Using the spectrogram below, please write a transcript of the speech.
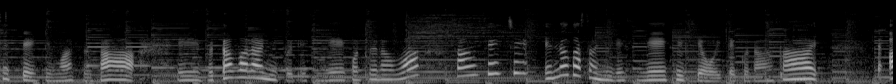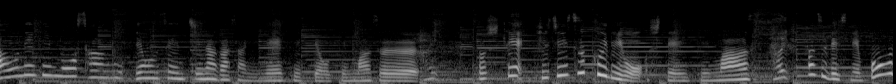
切っていきますが、えー、豚バラ肉ですね。こちらは3センチえ長さにですね切っておいてください青ネギも3、4センチ長さにね切っておきます。はい。そして生地作りをしていきます、はい、まずですねボウ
